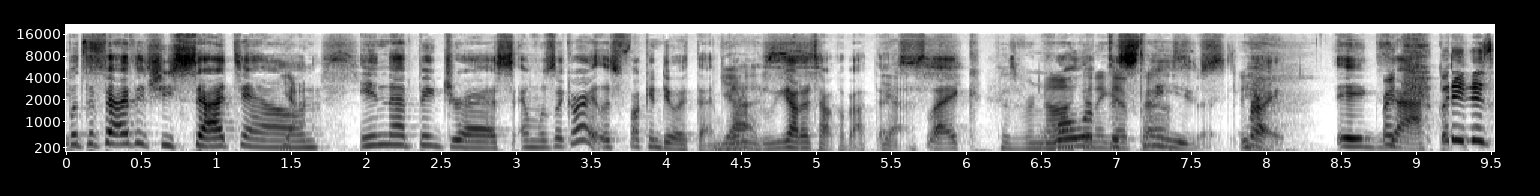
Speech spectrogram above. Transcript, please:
But the fact that she sat down Yes. in that big dress and was like, "All right, let's fucking do it then. We- Yes. We, got to talk about this." Yes. Like, 'Cause we're not up the get past sleeves, it. right? Right. Exactly. But it is.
